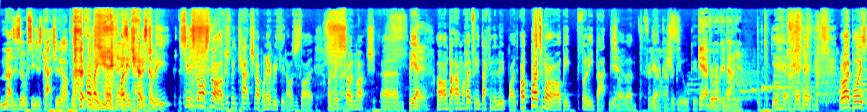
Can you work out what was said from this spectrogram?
Maz is obviously just catching up. Like, oh, mate, yeah, I literally, literally since last night I've just been catching up on everything. I was just like I've missed so much. Um, but yeah, Yeah. I, I'm back, I'm hopefully back in the loop by uh, by tomorrow. I'll be fully back. Yeah, so um, fully yeah, recovered. should be all good. Get a Fully Berocca down you. Yeah. all right, boys.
